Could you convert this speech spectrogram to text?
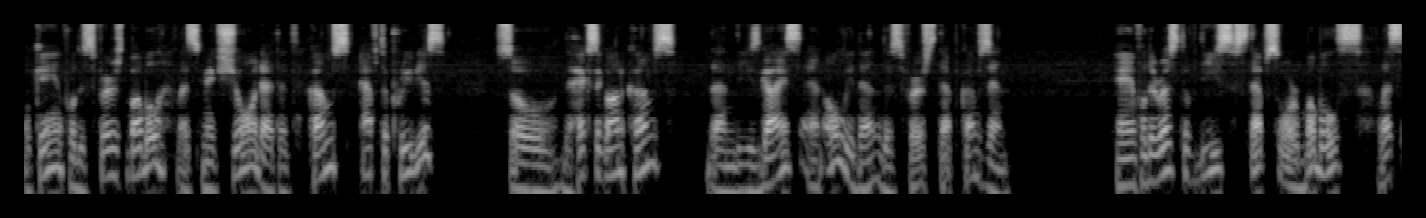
Okay, and for this first bubble, let's make sure that it comes after previous so the hexagon comes, then these guys, and only then this first step comes in. And for the rest of these steps or bubbles, let's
